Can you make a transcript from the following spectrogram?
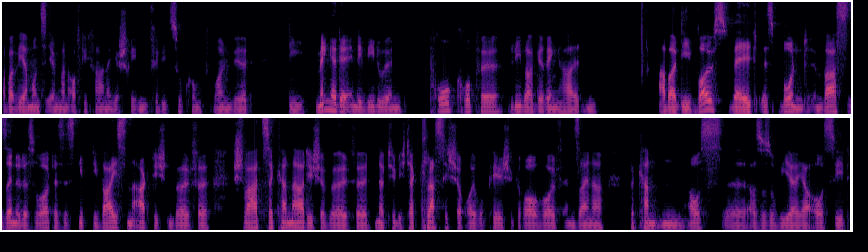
Aber wir haben uns irgendwann auf die Fahne geschrieben, für die Zukunft wollen wir die Menge der Individuen pro Gruppe lieber gering halten. Aber die Wolfswelt ist bunt im wahrsten Sinne des Wortes. Es gibt die weißen arktischen Wölfe, schwarze kanadische Wölfe, natürlich der klassische europäische Grauwolf in seiner bekannten Aus, äh, also so wie er ja aussieht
